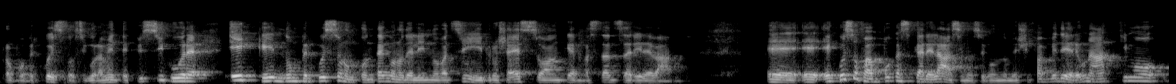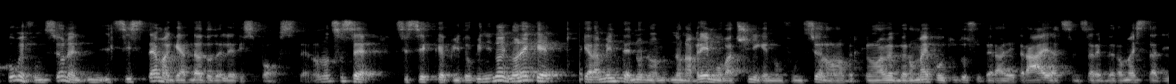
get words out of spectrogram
proprio per questo sicuramente più sicure e che non per questo non contengono delle innovazioni di processo anche abbastanza rilevanti. E, e, e, questo fa un po' cascare l'asino, secondo me, ci fa vedere un attimo come funziona il, il sistema che ha dato delle risposte. No? Non so se, se, si è capito. Quindi noi non è che chiaramente non, non avremo vaccini che non funzionano perché non avrebbero mai potuto superare i trials, non sarebbero mai stati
